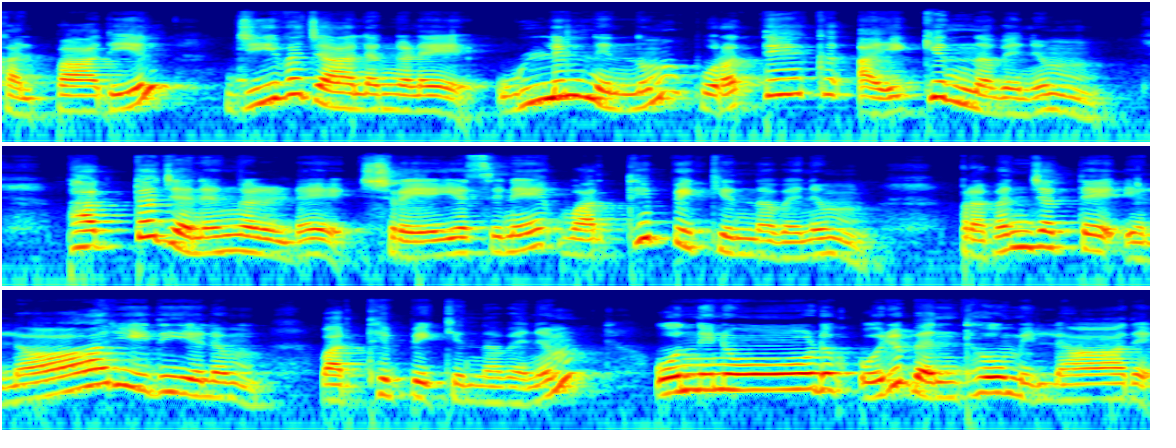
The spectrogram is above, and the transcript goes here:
കൽപ്പാതിയിൽ ജീവജാലങ്ങളെ ഉള്ളിൽ നിന്നും പുറത്തേക്ക് അയക്കുന്നവനും ഭക്തജനങ്ങളുടെ ശ്രേയസിനെ വർദ്ധിപ്പിക്കുന്നവനും പ്രപഞ്ചത്തെ എല്ലാ രീതിയിലും വർദ്ധിപ്പിക്കുന്നവനും ഒന്നിനോടും ഒരു ബന്ധവുമില്ലാതെ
